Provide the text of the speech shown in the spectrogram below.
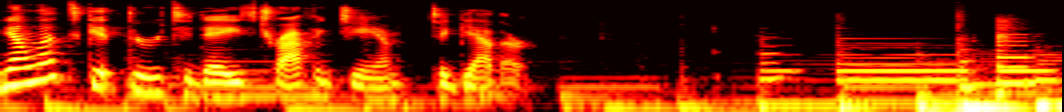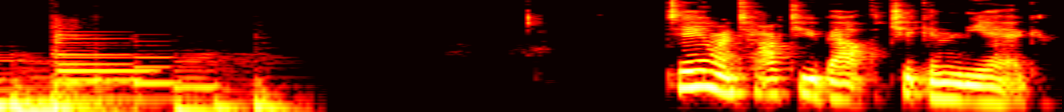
Now let's get through today's traffic jam together. Today I want to talk to you about the chicken and the egg.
